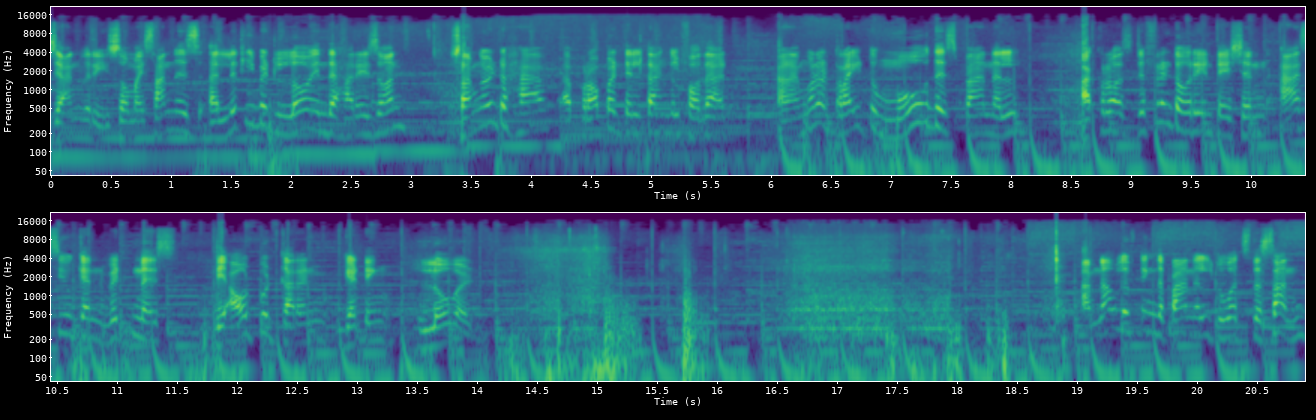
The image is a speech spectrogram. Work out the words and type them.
January. So my sun is a little bit low in the horizon. So I'm going to have a proper tilt angle for that and I'm going to try to move this panel across different orientation as you can witness the output current getting lowered. I'm now lifting the panel towards the sun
